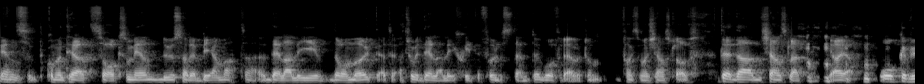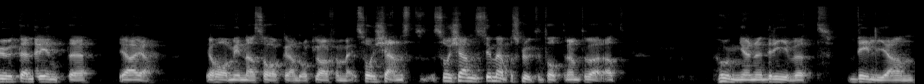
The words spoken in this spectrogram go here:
en kommenterad sak som en, du sa det att Delali, det var mörkt. Jag, jag tror Delali skiter fullständigt i att gå för Everton. Faktiskt har en känsla av. Det är den känslan. Ja, ja. Åker vi ut eller inte? Ja, ja. Jag har mina saker ändå klara för mig. Så känns, så känns det ju med på slutet Tottenham tyvärr. Att hungern, drivet, viljan,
